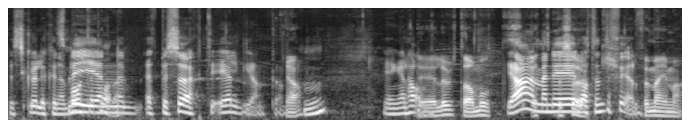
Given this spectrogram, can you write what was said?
det skulle kunna Smaka bli en, ett besök till Elgiganten. Ja. mm. i Ängelholm. Det lutar mot Ja, ett men det besök låter inte fel. För mig med.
